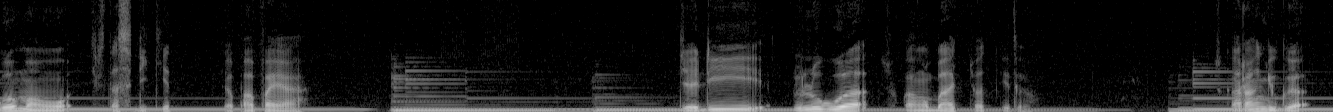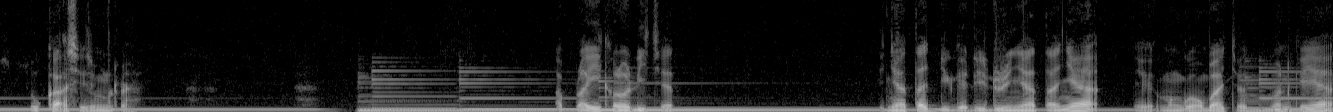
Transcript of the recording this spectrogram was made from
gue mau cerita sedikit gak apa-apa ya. Jadi dulu gue suka ngebacot gitu. Sekarang juga suka sih sebenarnya. Apalagi kalau di chat. Ternyata juga di dunia nyatanya ya emang gue ngebacot. Cuman kayak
